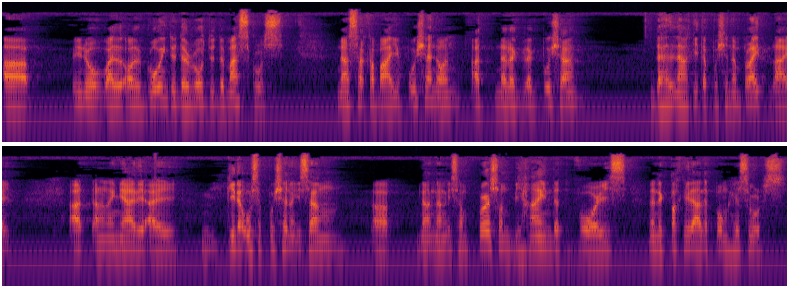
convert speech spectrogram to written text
uh, you know, while all going to the road to Damascus, nasa kabayo po siya noon at nalaglag po siya dahil nakita po siya ng bright light at ang nangyari ay kinausap po siya ng isang uh, ng, ng isang person behind that voice na nagpakilala pong Jesus.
